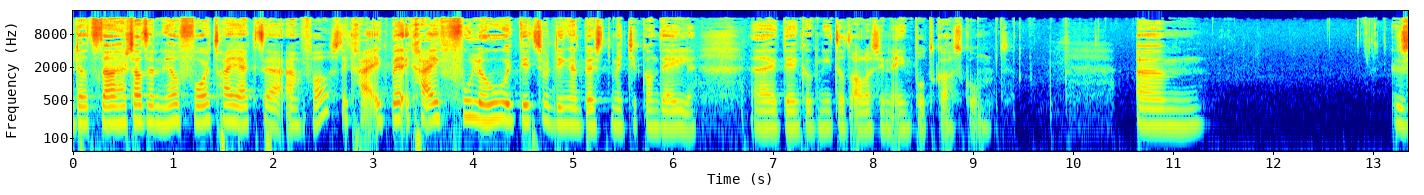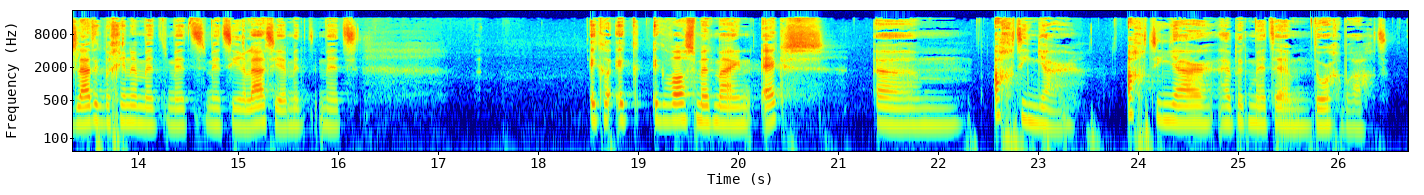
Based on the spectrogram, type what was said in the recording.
dat, daar zat een heel voortraject uh, aan vast. Ik ga, ik, ben, ik ga even voelen hoe ik dit soort dingen het beste met je kan delen. Uh, ik denk ook niet dat alles in één podcast komt. Um, dus laat ik beginnen met, met, met die relatie. Met, met... Ik, ik, ik was met mijn ex um, ehm, 18 jaar. 18 jaar heb ik met hem doorgebracht.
